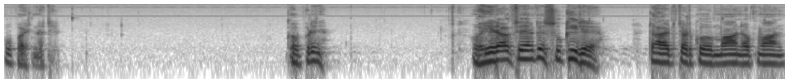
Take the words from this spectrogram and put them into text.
ઉપાસનાથી. ખબર પડી ને? વૈરાગ છે કે સુખી રહે. ટાટ તડકો, માન, અપમાન,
